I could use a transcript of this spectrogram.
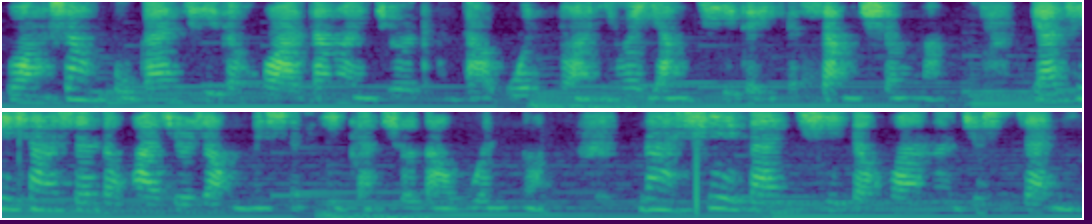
往上补肝气的话，当然就会感到温暖，因为阳气的一个上升嘛。阳气上升的话，就让我们身体感受到温暖。那泄肝气的话呢，就是在你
